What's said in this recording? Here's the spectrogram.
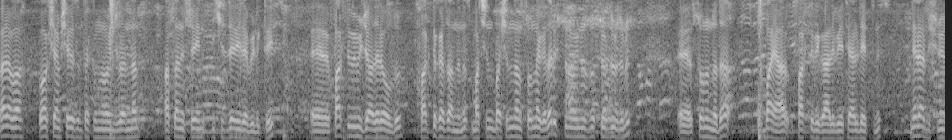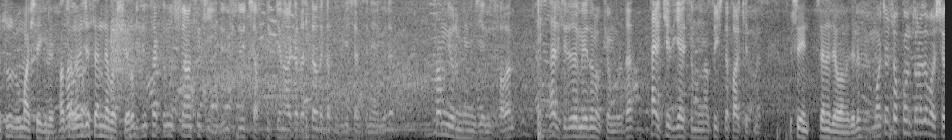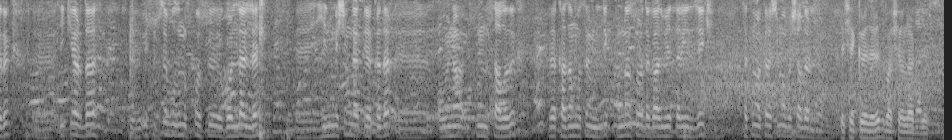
Merhaba, bu akşam Sheraton takımının oyuncularından Hasan Hüseyin ikizleriyle birlikteyiz. Ee, farklı bir mücadele oldu. Farklı kazandınız. Maçın başından sonuna kadar üstün oyununuzu sürdürdünüz. Ee, sonunda da bayağı farklı bir galibiyeti elde ettiniz. Neler düşünüyorsunuz bu maçla ilgili? Hasan Vallahi- önce seninle başlayalım. Bizim takımımız şu an çok iyi gidiyor. Üçlü üç yaptık. Yeni arkadaşlar da katıldı geçen seneye göre. Sanmıyorum yeneceğimizi falan. Herkese de meydan okuyorum burada. Herkes gelsin bundan sonra hiç de fark etmez. Hüseyin sana devam edelim. Maça çok kontrollü başladık. Ee, İlk yarıda e, üst üste bulduğumuz pozisyon gollerle e, 25 dakikaya kadar e, oyuna üstünlüğü sağladık ve kazanmasını bildik. Bundan sonra da galibiyetler gelecek. Takım arkadaşlarıma başarılar diliyorum. Teşekkür ederiz, başarılar dileriz.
